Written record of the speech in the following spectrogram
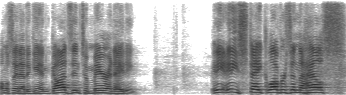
I'm gonna say that again. God's into marinating. Any, any steak lovers in the house?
